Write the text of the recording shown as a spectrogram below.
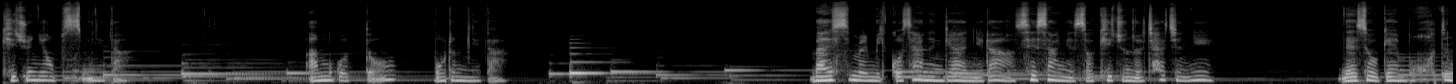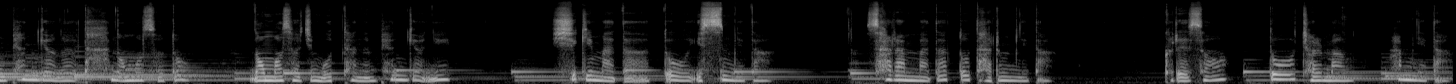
기준이 없습니다. 아무것도 모릅니다. 말씀을 믿고 사는 게 아니라 세상에서 기준을 찾으니 내 속의 모든 편견을 다 넘어서도 넘어서지 못하는 편견이 시기마다 또 있습니다. 사람마다 또 다릅니다. 그래서 또 절망합니다.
